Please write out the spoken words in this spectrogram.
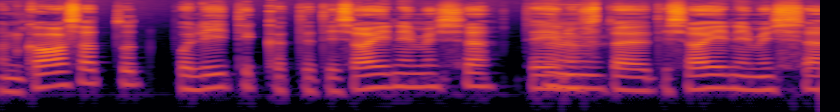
on kaasatud poliitikate disainimisse, teenuste mm. disainimisse.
